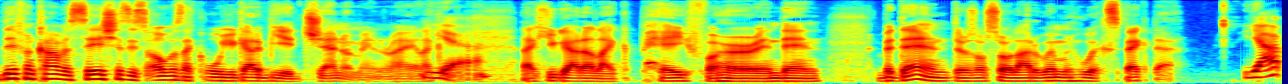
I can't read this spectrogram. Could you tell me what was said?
different conversations, it's always like, oh, you got to be a gentleman, right? Like, Yeah. like you gotta like pay for her, and then, but then there's also a lot of women who expect that, Yep.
